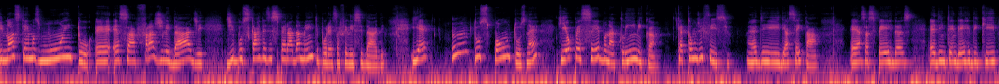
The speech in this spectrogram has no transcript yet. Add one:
E nós temos muito é, essa fragilidade de buscar desesperadamente por essa felicidade. E é um dos pontos, né, que eu percebo na clínica que é tão difícil né, de, de aceitar. É essas perdas, é de entender de que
